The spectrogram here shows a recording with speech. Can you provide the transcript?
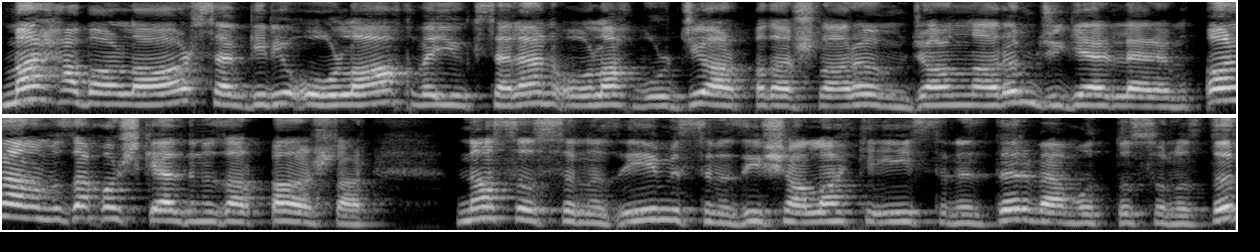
Merhabalar sevgili Oğlak ve yükselen Oğlak Burcu arkadaşlarım, canlarım, ciğerlerim. Kanalımıza hoş geldiniz arkadaşlar. Nasılsınız? iyi misiniz? İnşallah ki iyisinizdir ve mutlusunuzdur.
